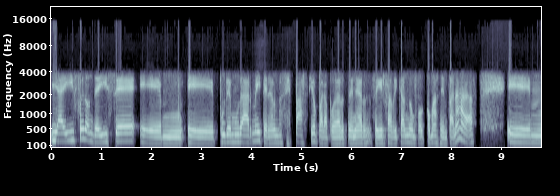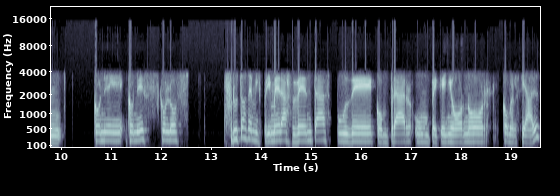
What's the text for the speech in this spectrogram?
Y ahí fue donde hice, eh, eh, pude mudarme y tener más espacio para poder tener, seguir fabricando un poco más de empanadas. Eh, con, eh, con, es, con los frutos de mis primeras ventas pude comprar un pequeño horno comercial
